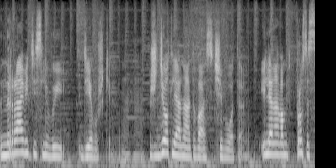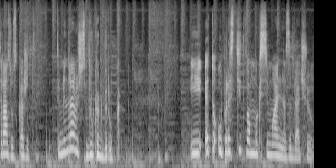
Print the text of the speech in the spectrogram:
Нравитесь ли вы девушке? Ждет ли она от вас чего-то? Или она вам просто сразу скажет, ты мне нравишься, ну как друг. И это упростит вам максимально задачу.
